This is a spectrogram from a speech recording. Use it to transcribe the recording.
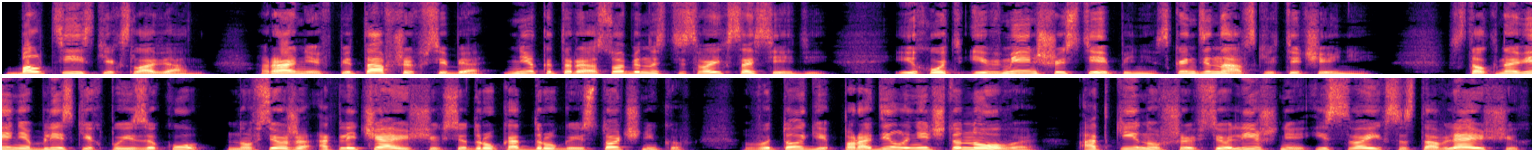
балтийских славян, ранее впитавших в себя некоторые особенности своих соседей, и хоть и в меньшей степени скандинавских течений. Столкновение близких по языку, но все же отличающихся друг от друга источников, в итоге породило нечто новое, откинувшее все лишнее из своих составляющих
